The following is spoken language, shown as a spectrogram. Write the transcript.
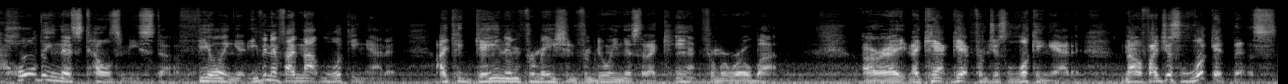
holding this tells me stuff, feeling it, even if I'm not looking at it. I could gain information from doing this that I can't from a robot. All right. And I can't get from just looking at it. Now, if I just look at this,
